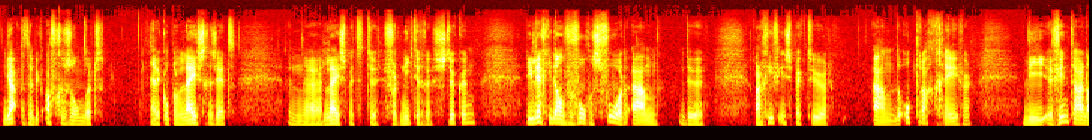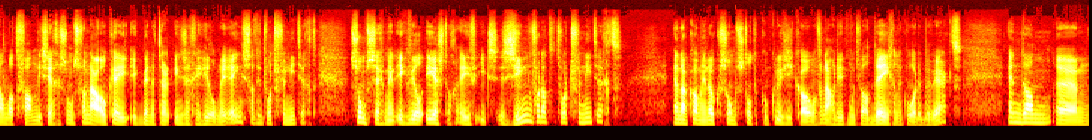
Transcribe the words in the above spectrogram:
Ja, dat heb ik afgezonderd. Heb ik op een lijst gezet. Een eh, lijst met te vernietigen stukken. Die leg je dan vervolgens voor aan de archiefinspecteur, aan de opdrachtgever. Die vindt daar dan wat van. Die zeggen soms van, nou oké, ik ben het er in zijn geheel mee eens dat dit wordt vernietigd. Soms zegt men, ik wil eerst nog even iets zien voordat het wordt vernietigd. En dan kan men ook soms tot de conclusie komen van, nou, dit moet wel degelijk worden bewerkt. En dan, ehm,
